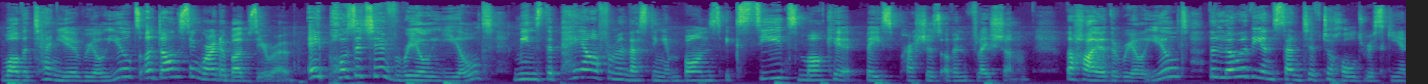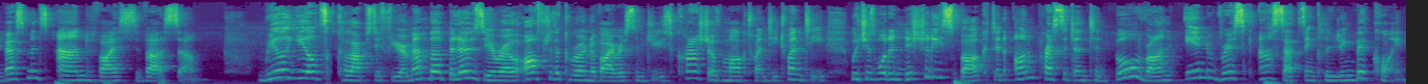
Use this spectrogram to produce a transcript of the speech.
while the 10 year real yields are dancing right above zero. A positive real yield means the payout from investing in bonds exceeds market based pressures of inflation. The higher the real yield, the lower the incentive to hold risky investments, and vice versa. Real yields collapsed, if you remember, below zero after the coronavirus induced crash of March 2020, which is what initially sparked an unprecedented bull run in risk assets, including Bitcoin.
